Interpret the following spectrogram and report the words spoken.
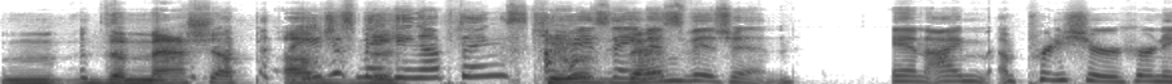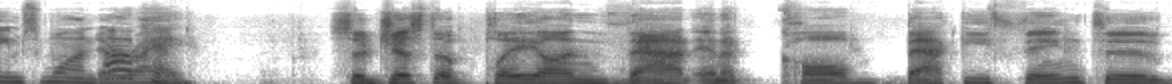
m- the mashup Are of you just the making up things? two His name them? is Vision. And I'm I'm pretty sure her name's Wanda, Okay. right? So just a play on that and a callbacky thing to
